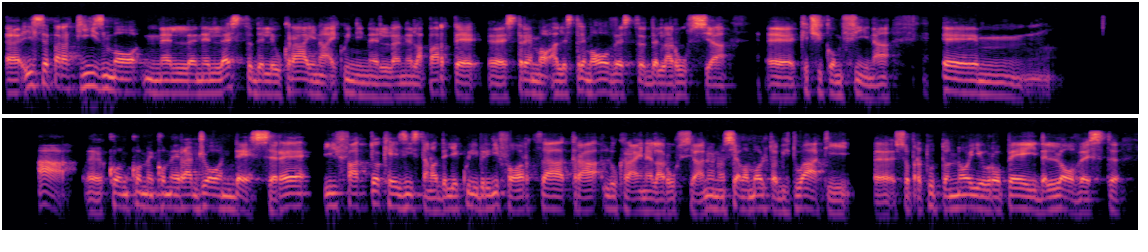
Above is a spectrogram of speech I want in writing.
eh, il separatismo nel, nell'est dell'Ucraina e quindi nel, nella parte eh, estremo, all'estremo ovest della Russia eh, che ci confina ehm, ha eh, com, come, come ragione d'essere il fatto che esistano degli equilibri di forza tra l'Ucraina e la Russia. Noi non siamo molto abituati, eh, soprattutto noi europei dell'ovest,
